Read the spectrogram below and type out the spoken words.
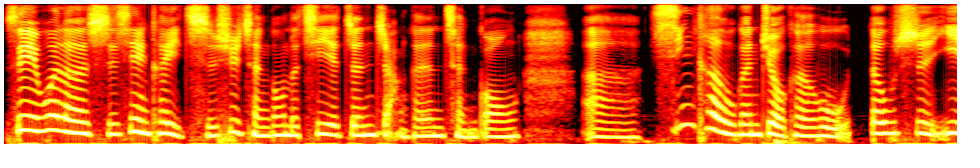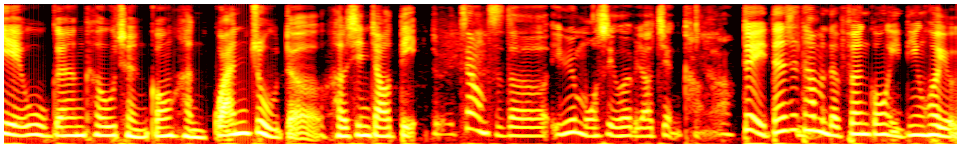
所以，为了实现可以持续成功的企业增长跟成功，呃，新客户跟旧客户都是业务跟客户成功很关注的核心焦点。对，这样子的营运模式也会比较健康啊。对，但是他们的分工一定会有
